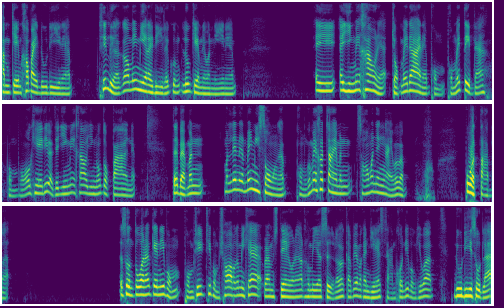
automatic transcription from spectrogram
ทำเกมเข้าไปดูดีนะครับ ที่เหลือก็ไม่มีอะไรดีเลยรูปเกมในวันนี้นะครับไอไอยิงไม่เข้าเนี่ย จบไม่ได้เนี่ย ผมผมไม่ติดนะ ผมผมโอเคที่แบบจะยิงไม่เข้ายิงนกตกปลาอะไรเนี่ย แต่แบบมัน มันเล่นกันไม่มีทรงครับ ผมก็ไม่เข้าใจมันซ้อมมันยังไงว่าแบบ ปวดตับอะแต่ส่วนตัวนะเกมนี้ผมผมที่ที่ผมชอบก็มีแค่แรมสเดลนะครับโทมิยาสึแล้วก็กาเบียมากันเยสสามคนที่ผมคิดว่าดูดีสุดละ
